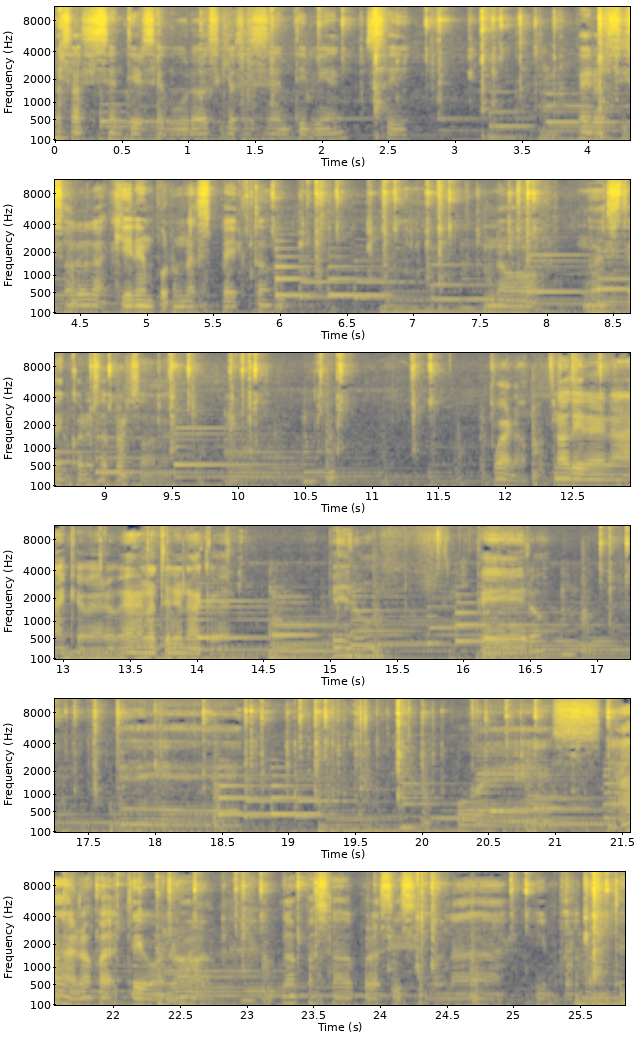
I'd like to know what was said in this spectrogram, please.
los hace sentir seguros, si los hace sentir bien, sí. Pero si solo la quieren por un aspecto, no, no estén con esa persona. Bueno, no tiene nada que ver, ¿verdad? no tiene nada que ver. Pero, pero, digo, no, no ha pasado por así decirlo nada importante.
